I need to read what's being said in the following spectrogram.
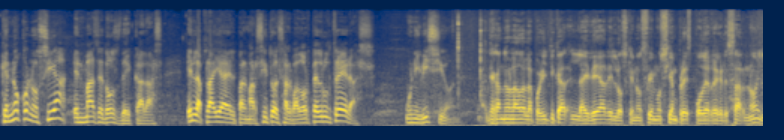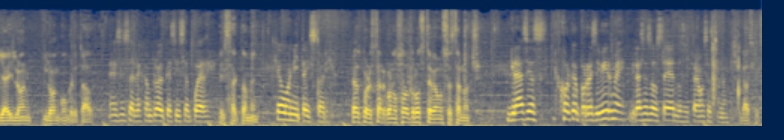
que no conocía en más de dos décadas. En la playa del Palmarcito El Salvador, Pedro Ultreras, Univision. Dejando a un lado la política, la idea de los que nos fuimos siempre es poder regresar, ¿no? Y ahí lo han, lo han concretado. Ese es el ejemplo de que sí se puede. Exactamente. Qué bonita historia. Gracias por estar con nosotros. Te vemos esta noche. Gracias, Jorge, por recibirme. Gracias a ustedes. Los esperamos esta noche. Gracias.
